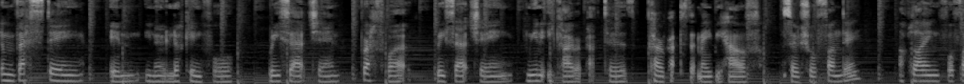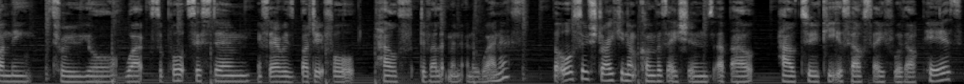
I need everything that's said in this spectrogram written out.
investing in, you know, looking for researching breathwork, researching community chiropractors, chiropractors that maybe have social funding, applying for funding through your work support system if there is budget for health development and awareness, but also striking up conversations about how to keep yourself safe with our peers,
